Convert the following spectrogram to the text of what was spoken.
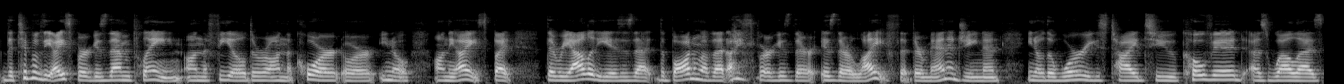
The tip of the iceberg is them playing on the field or on the court or, you know, on the ice, but the reality is is that the bottom of that iceberg is their is their life that they're managing and, you know, the worries tied to COVID as well as,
